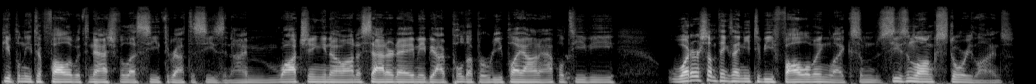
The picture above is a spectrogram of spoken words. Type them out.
people need to follow with Nashville SC throughout the season? I'm watching, you know, on a Saturday, maybe I pulled up a replay on Apple TV what are some things I need to be following, like some season long storylines?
